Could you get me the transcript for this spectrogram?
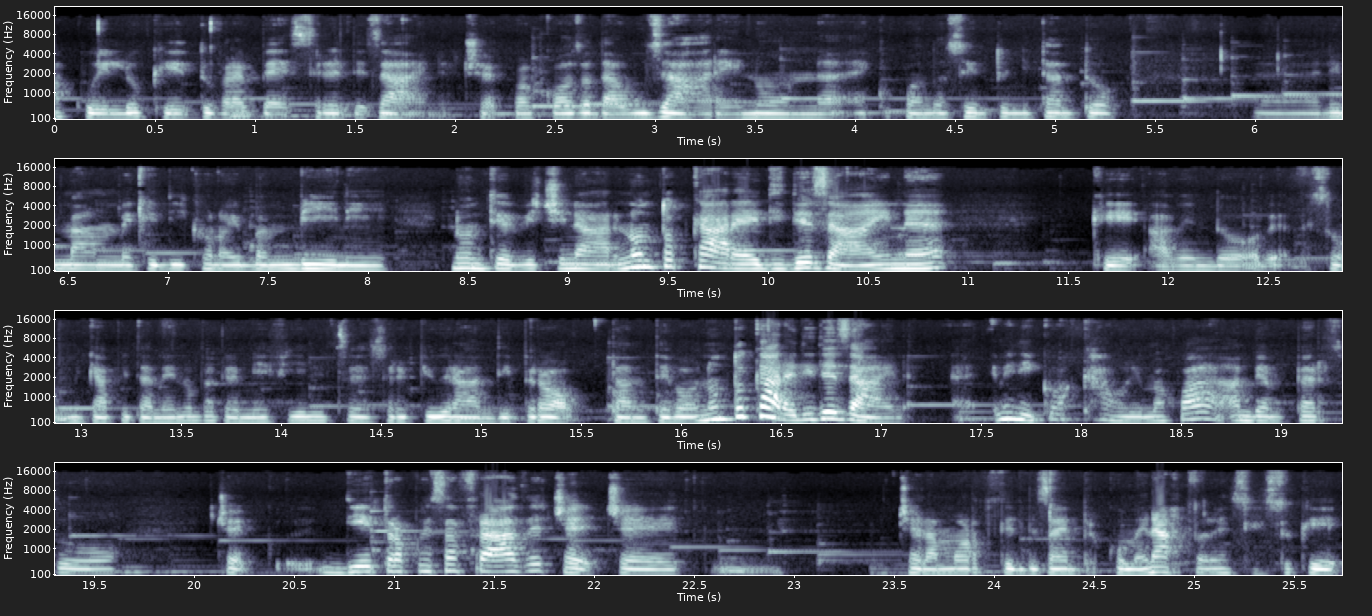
a quello che dovrebbe essere il design, cioè qualcosa da usare, non ecco quando sento ogni tanto eh, le mamme che dicono ai bambini non ti avvicinare, non toccare è di design, che avendo adesso mi capita meno perché i miei figli iniziano ad essere più grandi, però tante volte non toccare è di design. Eh, e mi dico, ah cavoli, ma qua abbiamo perso, cioè dietro a questa frase c'è, c'è, c'è la morte del design per come è nato, nel senso che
